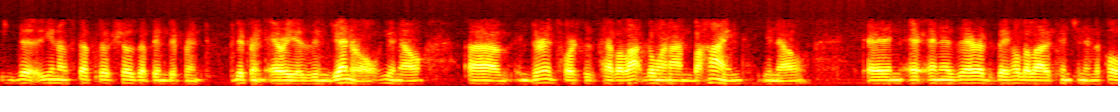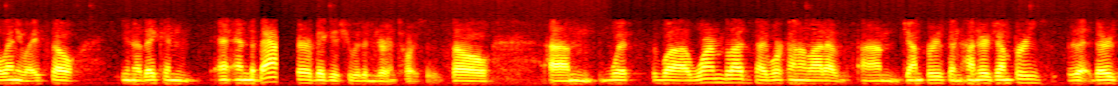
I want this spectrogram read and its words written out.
The you know stuff that shows up in different different areas in general. You know, um, endurance horses have a lot going on behind. You know, and and as Arabs they hold a lot of tension in the poll anyway. So you know they can and, and the back are a big issue with endurance horses. So um, with uh, warm bloods, I work on a lot of um, jumpers and hunter jumpers. Th- There's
